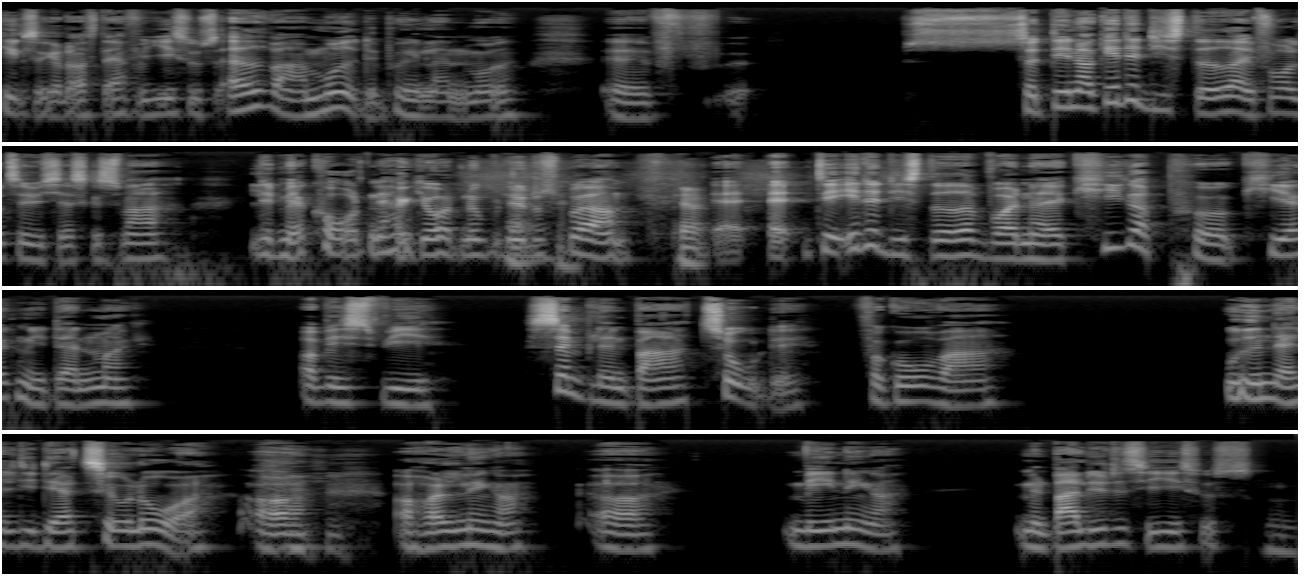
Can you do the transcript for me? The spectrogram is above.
helt sikkert også derfor, Jesus advarer mod det på en eller anden måde. Øh, så det er nok et af de steder, i forhold til, hvis jeg skal svare lidt mere kort, end jeg har gjort nu på det, du spørger om. Ja. Det er et af de steder, hvor når jeg kigger på kirken i Danmark, og hvis vi simpelthen bare tog det for gode varer, uden alle de der teologer og, og holdninger og meninger, men bare lytte til Jesus, Mm.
